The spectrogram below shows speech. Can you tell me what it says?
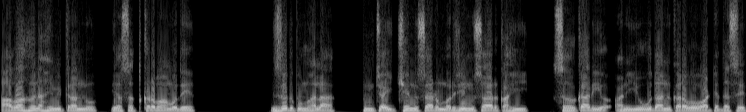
आवाहन आहे मित्रांनो या सत्कर्मामध्ये जर तुम्हाला तुमच्या इच्छेनुसार मर्जीनुसार काही सहकार्य आणि योगदान करावं वाटत असेल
